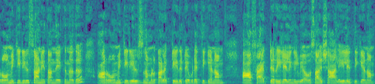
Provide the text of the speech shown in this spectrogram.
റോ മെറ്റീരിയൽസ് ആണ് ഈ തന്നേക്കുന്നത്. ആ റോ മെറ്റീരിയൽസ് നമ്മൾ കളക്ട് ചെയ്തിട്ട് എവിടെ എത്തിക്കണം? ആ ഫാക്ടറിയിൽ അല്ലെങ്കിൽ വ്യവസായശാലയിൽ എത്തിക്കണം.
